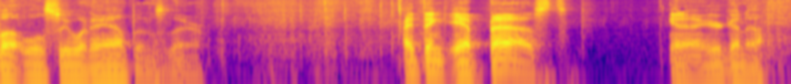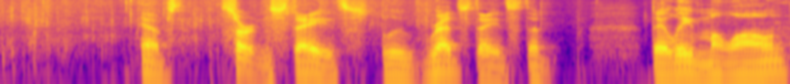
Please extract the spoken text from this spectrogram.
But we'll see what happens there. I think at best, you know, you're going to have certain states, blue, red states, that they leave them alone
